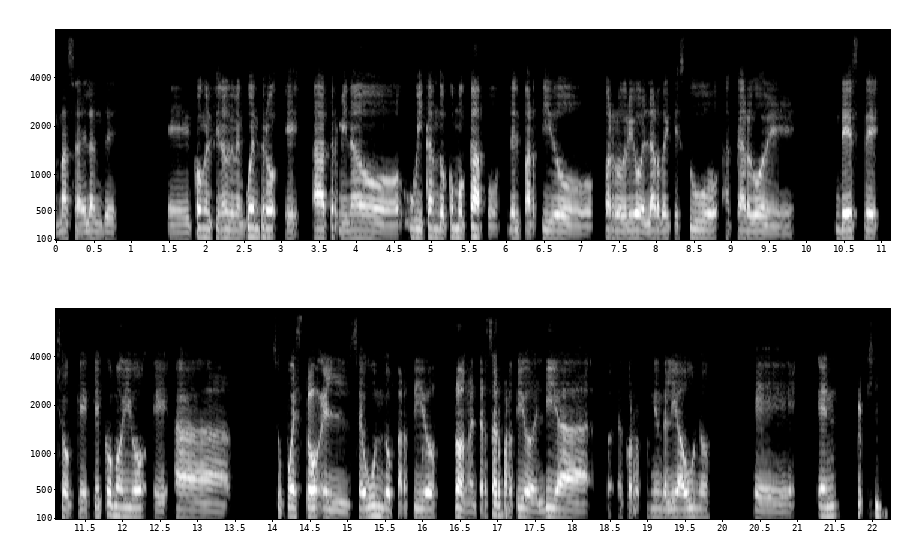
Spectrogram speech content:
más adelante eh, con el final del encuentro eh, ha terminado ubicando como capo del partido Juan Rodrigo Velarde que estuvo a cargo de este choque que, como digo, ha supuesto el segundo partido, perdón, el tercer partido del día correspondiente al Liga 1 eh, en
